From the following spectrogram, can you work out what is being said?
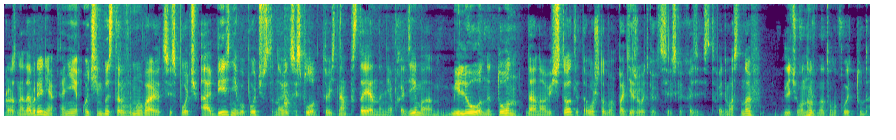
разные одобрения, они очень быстро вымываются из почв, а без него почва становится бесплодной. То есть нам постоянно необходимо миллионы тонн данного вещества для того, чтобы поддерживать как-то сельское хозяйство. Поэтому основной для чего нужно, то он уходит туда.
